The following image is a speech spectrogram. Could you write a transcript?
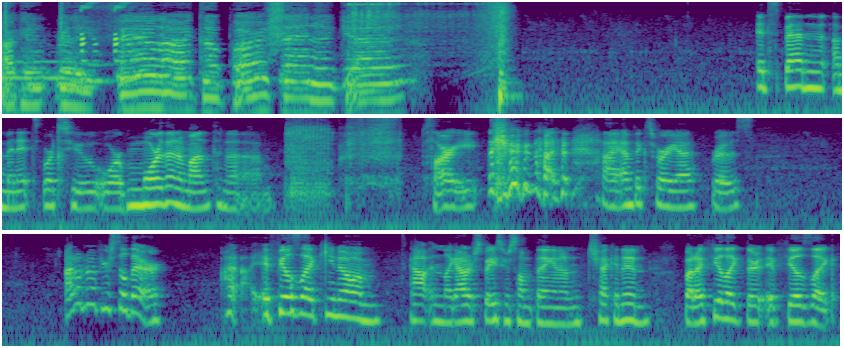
I can really feel like a person again. It's been a minute or two or more than a month and uh, sorry. Hi, I'm Victoria Rose. I don't know if you're still there. I, it feels like, you know, I'm out in like outer space or something and I'm checking in, but I feel like there, it feels like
